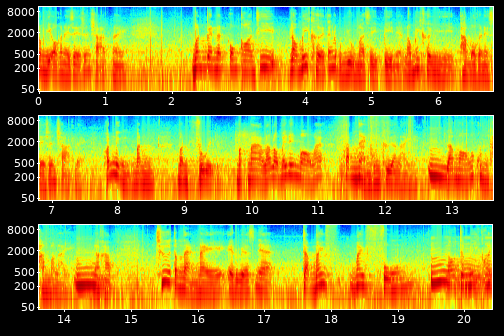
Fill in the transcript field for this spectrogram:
เรามี organization chart ไหมมันเป็นองค์กรที่เราไม่เคยตั้งแต่ผมอยู่มา 4 ปีเนี่ยเราไม่เคยมีทำ organization chart เลย เพราะหนึ่งมันมัน fluid มาก ๆ แล้วเราไม่ได้มองว่าตำแหน่งคุณคืออะไร เรามองว่าคุณทำอะไรนะครับ ชื่อตำแหน่งใน AWS เนี่ยจะไม่ไม่ฟุง้ง เราจะไม่ค่อย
